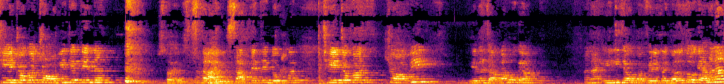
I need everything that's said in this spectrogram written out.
6 ਚੌਕਾ 24 ਤੇ 3 27 27 7 ਤੇ 2 ਪਰ 6 ਚੌਕਾ 24 ਇਹ ਤਾਂ ਜ਼ਿਆਦਾ ਹੋ ਗਿਆ। ਹਨਾ ਇਹ ਨਹੀਂ ਜਾਊਗਾ ਫਿਰ ਇਹ ਤਾਂ ਗਲਤ ਹੋ ਗਿਆ ਹਨਾ?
